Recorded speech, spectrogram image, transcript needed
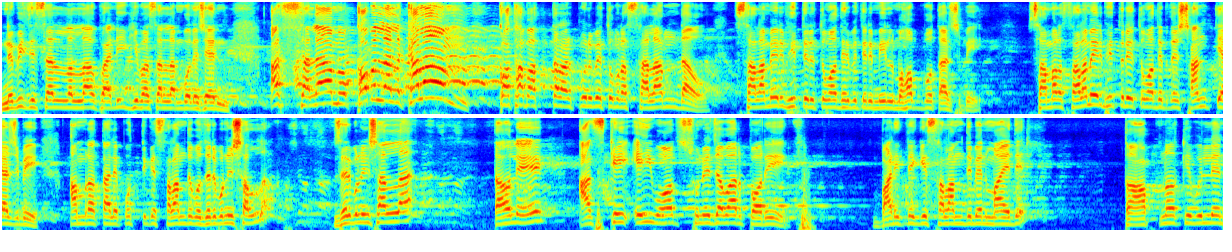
নবীজি সাল্লাল্লাহু আলাইহি ওয়াসাল্লাম বলেছেন, আসসালামু কবলাল কালাম। কথাবার্তার পূর্বে তোমরা সালাম দাও। সালামের ভিতরে তোমাদের ভিতরে মিল মহব্বত আসবে। সামার সালামের ভিতরে তোমাদের ভিতরে শান্তি আসবে। আমরা তাহলে প্রত্যেকে সালাম দেবো। জেরে বলুন ইনশাল্লাহ। জেরে বলুন ইনশাল্লাহ। তাহলে আজকে এই ওয়াজ শুনে যাওয়ার পরে বাড়িতে গিয়ে সালাম দেবেন মায়েদের। তা আপনাকে বললেন,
